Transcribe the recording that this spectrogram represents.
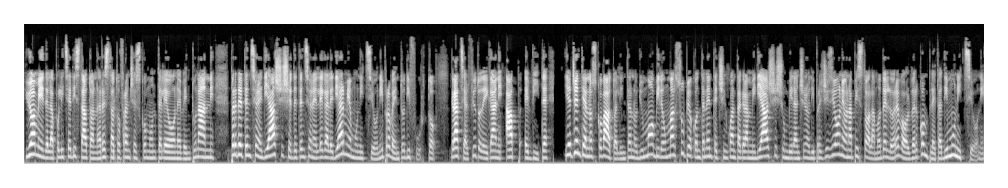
gli uomini della Polizia di Stato hanno arrestato Francesco Monteleone, 21 anni, per detenzione di hashish e detenzione illegale di armi e munizioni, provento di furto. Grazie al fiuto dei cani Up e Vite, gli agenti hanno scovato all'interno di un mobile un marsupio contenente 50 grammi di hashish, un bilancino di precisione e una pistola modello revolver completa di munizioni.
